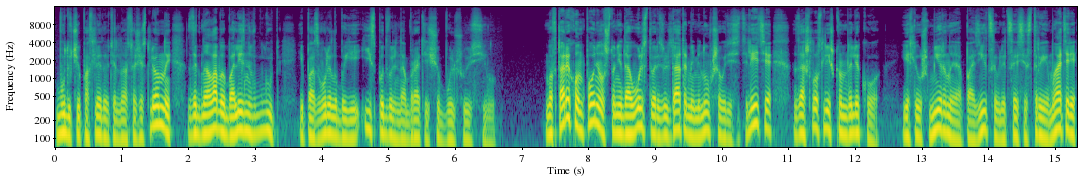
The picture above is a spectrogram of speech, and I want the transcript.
будучи последовательно осуществленной, загнала бы болезнь вглубь и позволила бы ей исподволь набрать еще большую силу. Во-вторых, он понял, что недовольство результатами минувшего десятилетия зашло слишком далеко, если уж мирная оппозиция в лице сестры и матери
